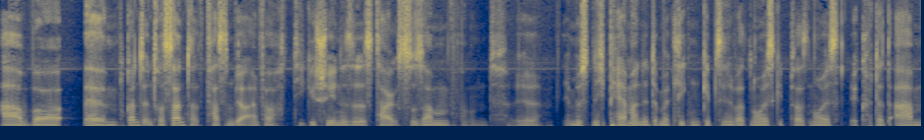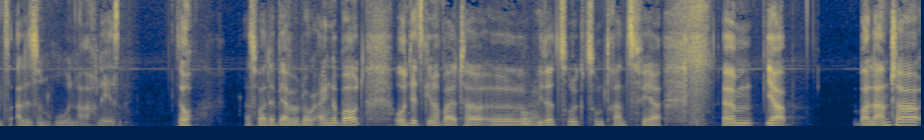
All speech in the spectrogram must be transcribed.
Aber ähm, ganz interessant, da fassen wir einfach die Geschehnisse des Tages zusammen und äh, ihr müsst nicht permanent immer klicken, gibt es denn was Neues, gibt es was Neues. Ihr könnt das abends alles in Ruhe nachlesen. So, das war der Werbeblock eingebaut und jetzt gehen wir weiter äh, wieder zurück zum Transfer. Ähm, ja, Balanta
